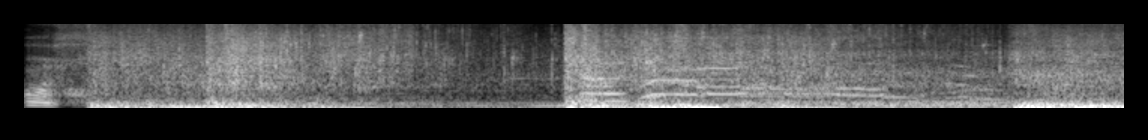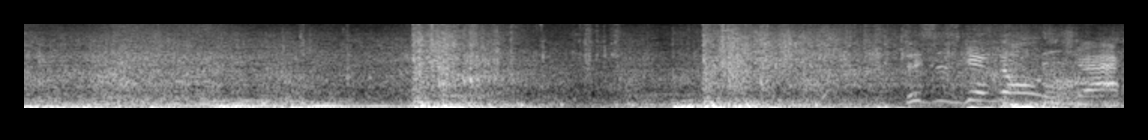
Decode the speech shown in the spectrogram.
Ugh. Getting old, Jack.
